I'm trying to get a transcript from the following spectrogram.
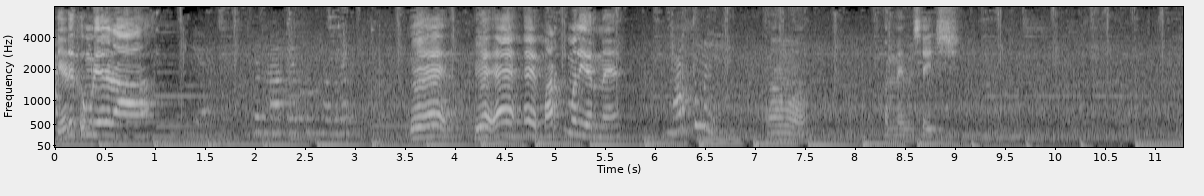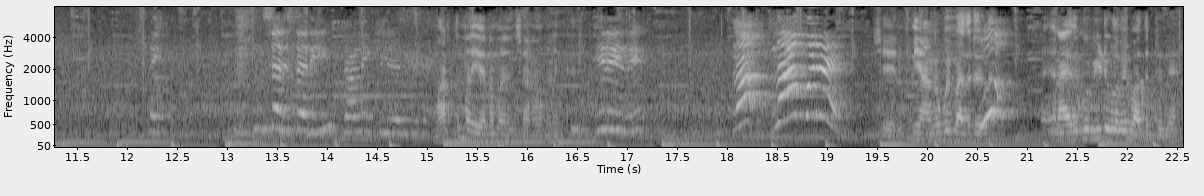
எடுக்க முடியாதுடா. சரி, நான் try பண்ணி பார்க்கறேன். ஏ ஏ ஏ ஏ மரத்து மேலே மரத்து மணி ஆமாம் அம்மே மிஸ் ஆயிடுச்சு. சரி சரி. மரத்து மேலே ஏறின மாதிரி இருந்துச்சானா எனக்கு இரு இரு. நான் நான் போறேன். சரி நீ அங்கே போய் பார்த்துட்டு. நான் எதுக்கும் வீட்டுக்குள்ளே போய் பார்த்துட்டு இருக்கேன்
